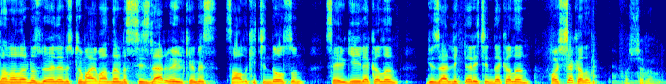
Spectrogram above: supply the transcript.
danalarınız, düğeleriniz, tüm hayvanlarınız sizler ve ülkemiz sağlık içinde olsun. Sevgiyle kalın, güzellikler içinde kalın. Hoşça kalın. Hoşçakalın.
